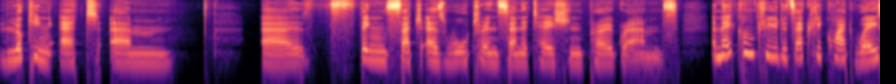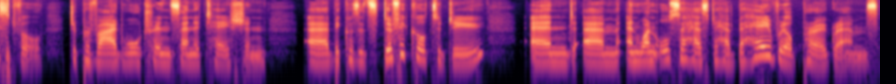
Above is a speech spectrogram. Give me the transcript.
looking at um, uh, things such as water and sanitation programs. And they conclude it's actually quite wasteful to provide water and sanitation uh, because it's difficult to do, and, um, and one also has to have behavioral programs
